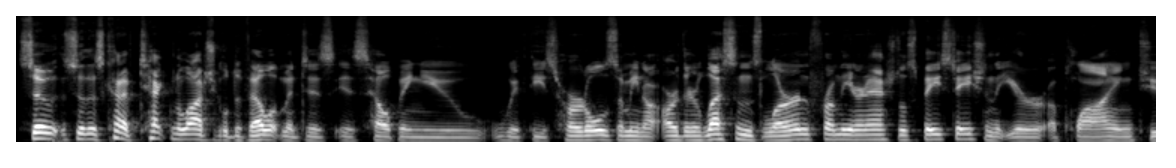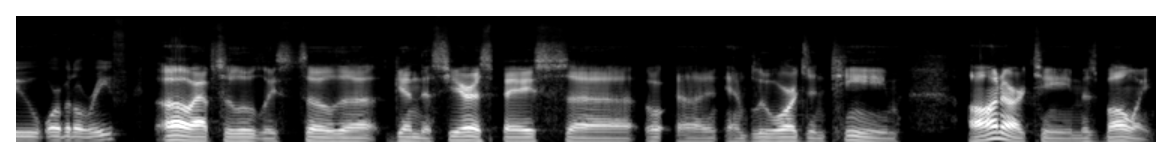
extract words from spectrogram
So, so this kind of technological development is is helping you with these hurdles. I mean, are, are, there lessons learned from the International Space Station that you're applying to Orbital Reef? Oh, absolutely. So, the again, the Sierra Space uh, uh, and Blue Origin team on our team is Boeing,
